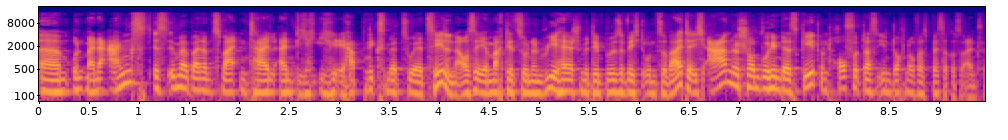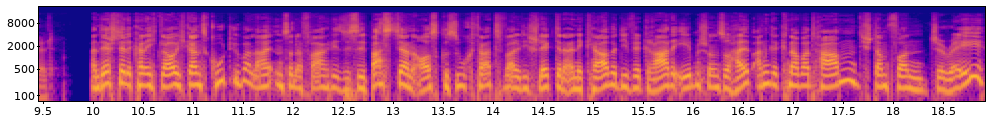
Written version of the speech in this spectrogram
Ähm, und meine Angst ist immer bei einem zweiten Teil eigentlich, ihr, ihr habt nichts mehr zu erzählen, außer ihr macht jetzt so einen Rehash mit dem Bösewicht und so weiter. Ich ahne schon, wohin das geht und hoffe, dass ihnen doch noch was Besseres einfällt. An der Stelle kann ich, glaube ich, ganz gut überleiten zu einer Frage, die sich Sebastian ausgesucht hat, weil die schlägt in eine Kerbe, die wir gerade eben schon so halb angeknabbert haben. Die stammt von Jeray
